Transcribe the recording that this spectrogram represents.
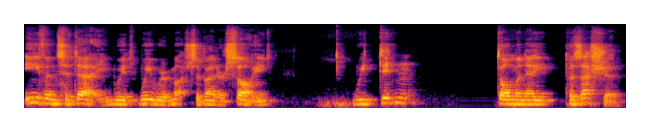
even today we, we were much the better side. We didn't dominate possession.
